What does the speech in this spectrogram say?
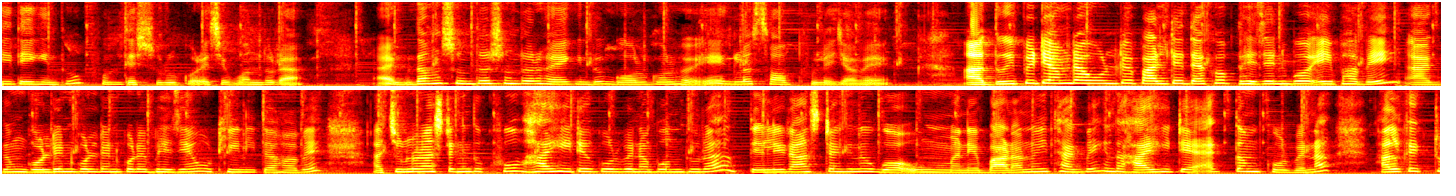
দিতে কিন্তু ফুলতে শুরু করেছে বন্ধুরা। একদম সুন্দর সুন্দর হয়ে কিন্তু গোল গোল হয়ে এগুলো সব ফুলে যাবে। আর দুই পেটে আমরা উল্টে পাল্টে দেখো ভেজে নিব এইভাবেই। একদম গোল্ডেন গোল্ডেন করে ভেজে উঠিয়ে নিতে হবে। আর চুলোর আঁচটা কিন্তু খুব হাই হিটে করবে না বন্ধুরা। তেলের আঁচটা কিন্তু মানে বাড়ানোই থাকবে, কিন্তু হাই হিটে একদম করবে না। হালকা একটু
